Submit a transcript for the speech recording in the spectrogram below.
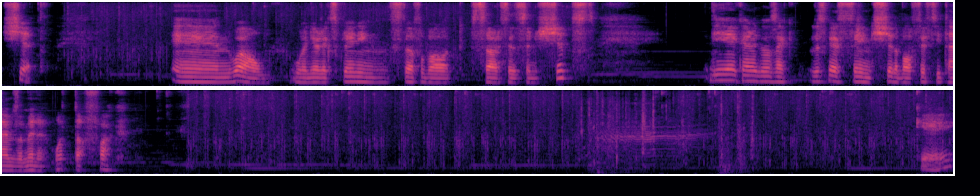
shit. And well, when you're explaining stuff about sources and ships, the AI kind of goes like, this guy's saying shit about 50 times a minute. What the fuck? Okay.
